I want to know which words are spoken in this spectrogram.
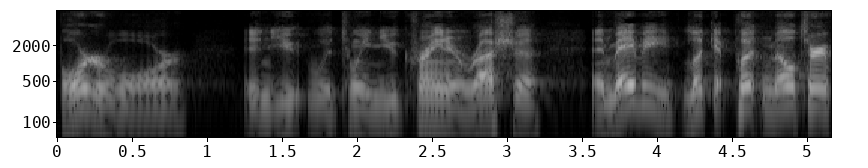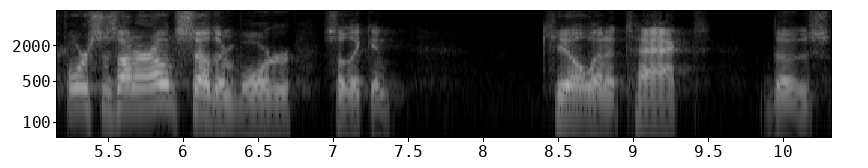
border war in between Ukraine and Russia and maybe look at putting military forces on our own southern border so they can kill and attack those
